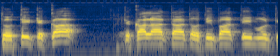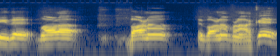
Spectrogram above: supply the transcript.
ਧੋਤੀ ਟਿੱਕਾ ਟਿੱਕਾ ਲਾਤਾ, ਧੋਤੀ ਪਾਤੀ, ਮੂਰਤੀ ਦੇ ਮਾਲਾ ਬਾਣਾ, ਇਹ ਬਾਣਾ ਬਣਾ ਕੇ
